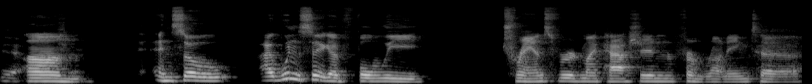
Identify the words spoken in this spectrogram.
Yeah. um, sure. and so I wouldn't say I've fully transferred my passion from running to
